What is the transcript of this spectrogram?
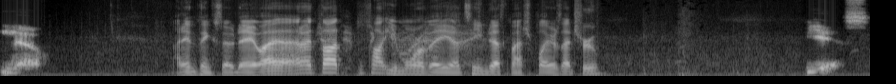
No. I didn't think so, Dave. I I thought thought you more of a uh, team deathmatch player. Is that true? Yes.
